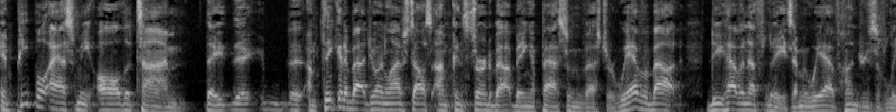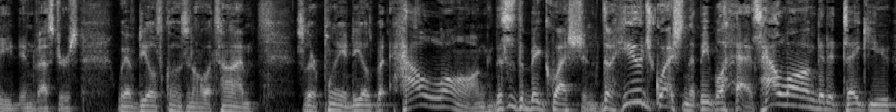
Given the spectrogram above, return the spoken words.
And people ask me all the time. They, they, they, I'm thinking about joining lifestyles. I'm concerned about being a passive investor. We have about. Do you have enough leads? I mean, we have hundreds of lead investors. We have deals closing all the time, so there are plenty of deals. But how long? This is the big question, the huge question that people ask. How long did it take you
